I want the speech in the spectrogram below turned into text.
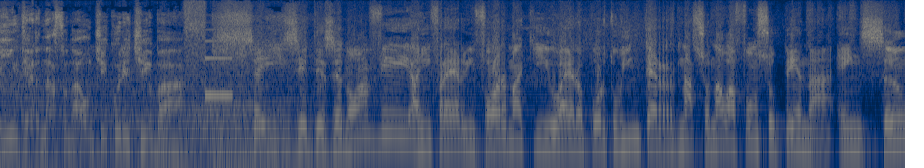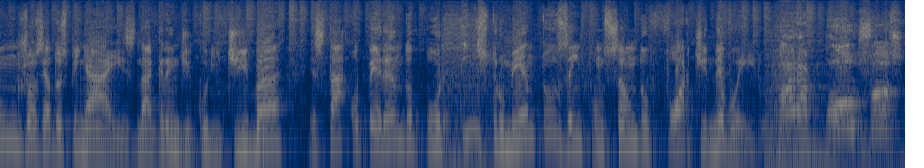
Internacional de Curitiba. 6 e 19, a Infraero informa que o Aeroporto Internacional Afonso Pena, em São José dos Pinhais, na Grande Curitiba, está operando por instrumentos em função do forte nevoeiro. Para pousos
